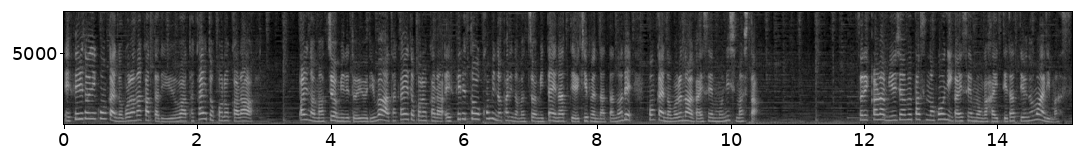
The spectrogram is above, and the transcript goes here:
エッフェル塔に今回登らなかった理由は、高いところからパリの街を見るというよりは、高いところからエッフェル塔込みのパリの街を見たいなっていう気分だったので、今回登るのは凱旋門にしました。それからミュージアムパスの方に凱旋門が入ってたっていうのもあります。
